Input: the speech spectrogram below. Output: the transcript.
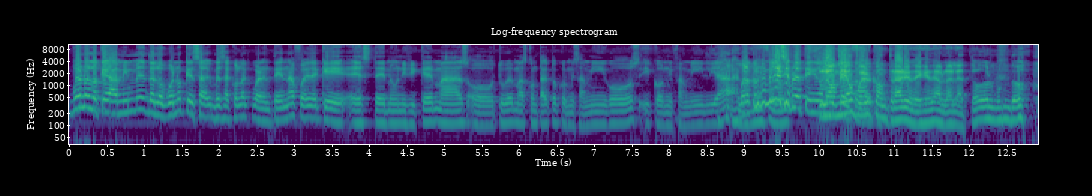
Bueno, lo que a mí me, de lo bueno que sa- me sacó la cuarentena fue de que este me unifiqué más o tuve más contacto con mis amigos y con mi familia. Lo bueno, con mi familia fue- siempre he tenido Lo mío fue el contrario, dejé de hablarle a todo el mundo.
